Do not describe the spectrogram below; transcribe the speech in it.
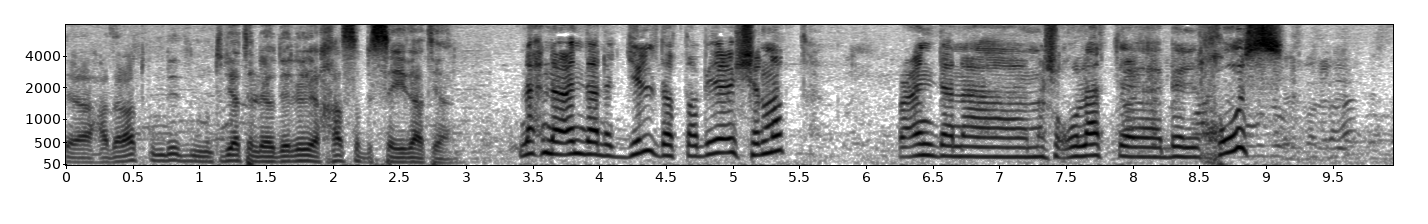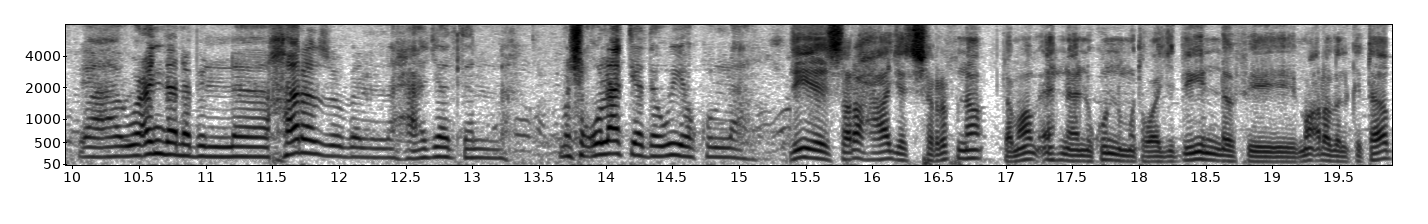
حضراتكم دي المنتجات اليدوية الخاصه بالسيدات يعني. نحن عندنا الجلد الطبيعي شنط وعندنا مشغولات بالخوص يعني وعندنا بالخرز وبالحاجات مشغولات يدوية كلها. دي صراحة حاجة تشرفنا. تمام إحنا نكون متواجدين في معرض الكتاب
